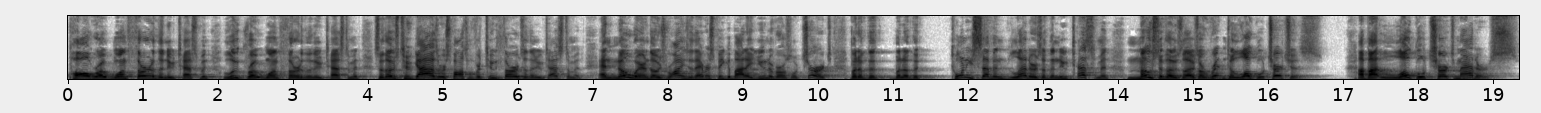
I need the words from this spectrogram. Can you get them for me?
Paul wrote one third of the New Testament. Luke wrote one third of the New Testament. So those two guys are responsible for two thirds of the New Testament. And nowhere in those writings do they ever speak about a universal church, but of the, but of the 27 letters of the New Testament, most of those letters are written to local churches about local church matters.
